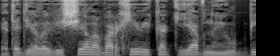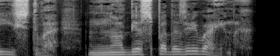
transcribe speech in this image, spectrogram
Это дело висело в архиве как явное убийство, но без подозреваемых.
